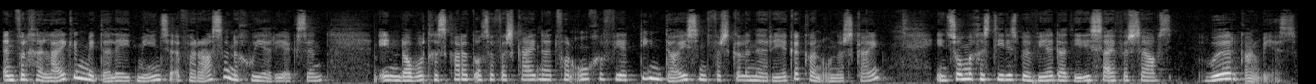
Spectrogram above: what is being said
in vergelyking met hulle het mense 'n verrassende goeie reuksin en daar word geskat dat ons 'n verskeidenheid van ongeveer 10000 verskillende reuke kan onderskei en sommige studies beweer dat hierdie syfer selfs hoër kan wees.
